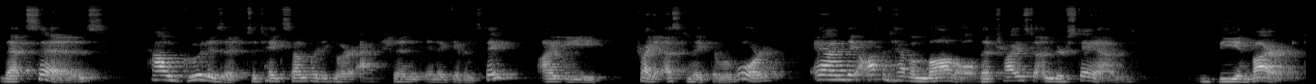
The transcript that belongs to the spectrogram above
that says how good is it to take some particular action in a given state, i.e., try to estimate the reward, and they often have a model that tries to understand the environment.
